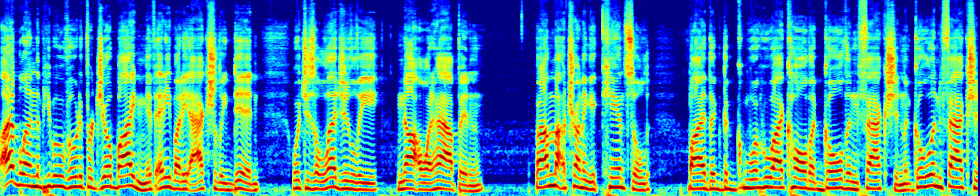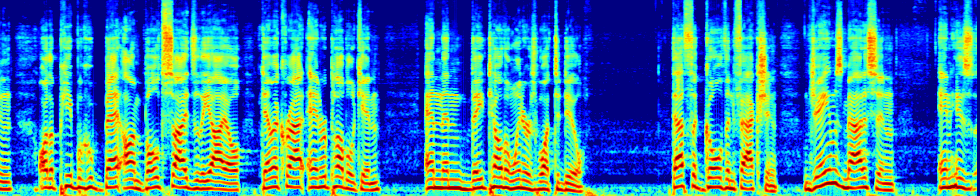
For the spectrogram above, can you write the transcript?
I blame the people who voted for Joe Biden, if anybody actually did, which is allegedly not what happened. But I'm not trying to get canceled by the, the who I call the golden faction. The golden faction are the people who bet on both sides of the aisle, Democrat and Republican, and then they tell the winners what to do. That's the golden faction. James Madison and his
